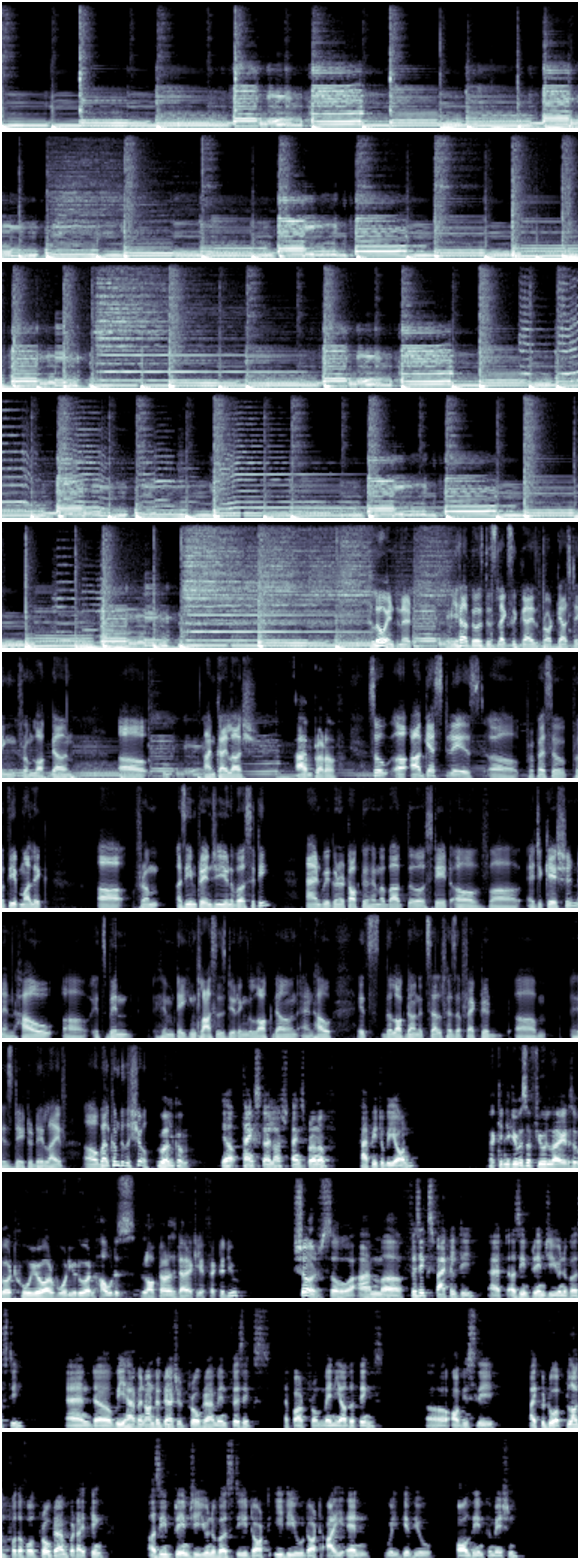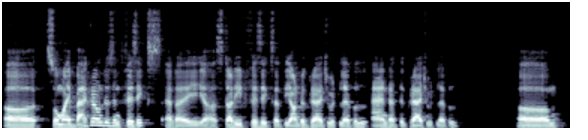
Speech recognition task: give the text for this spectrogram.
Hello, Are those dyslexic guys broadcasting from lockdown. Uh, I'm Kailash. I'm Pranav. So, uh, our guest today is uh, Professor Pradeep Malik uh, from Azim Premji University. And we're going to talk to him about the state of uh, education and how uh, it's been him taking classes during the lockdown and how it's the lockdown itself has affected um, his day-to-day life. welcome to the show. Welcome. Yeah, thanks, Kailash. Thanks, Pranav. Happy to be on. Uh, can you give us a few lines about who you are, what you do, and how does lockdown has directly affected you? Sure. So I'm a physics faculty at Azim Premji University, and uh, we have an undergraduate program in physics, apart from many other things. Uh, obviously, I could do a plug for the whole program, but I think azimpremjiuniversity.edu.in will give you all the information. Uh, so my background is in physics, and I uh, studied physics at the undergraduate level and at the graduate level, um,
